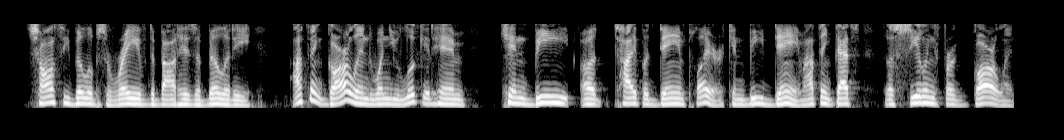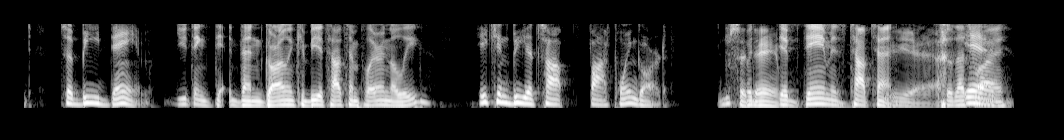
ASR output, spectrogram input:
Chauncey Billups raved about his ability. I think Garland, when you look at him, can be a type of Dame player, can be Dame. I think that's the ceiling for Garland to be Dame. You think then Garland can be a top ten player in the league? He can be a top five point guard. You said But damn. Dame. Dame is top ten. Yeah. So that's yeah, why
